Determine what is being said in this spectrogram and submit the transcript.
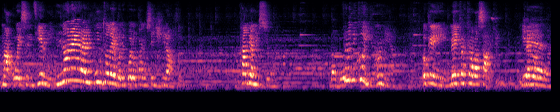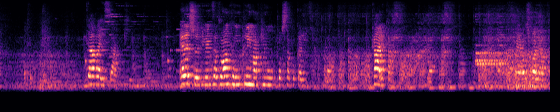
Ma vuoi sentirmi? Non era il punto debole quello quando sei girato. Cambia missione. Vabbè. Te lo dico io, non era. Ok, Mecha Kawasaki. Yeah. 2. Cava i sacchi. E adesso è diventato anche un clima più post-apocalittico. Carica. Eh, ho sbagliato.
